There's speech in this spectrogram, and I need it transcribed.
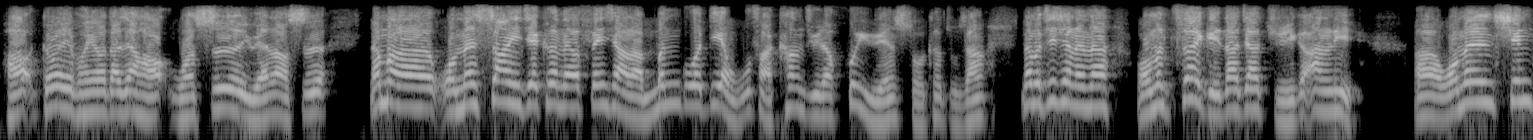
好，各位朋友，大家好，我是袁老师。那么我们上一节课呢，分享了焖锅店无法抗拒的会员锁客主张。那么接下来呢，我们再给大家举一个案例。啊，我们先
